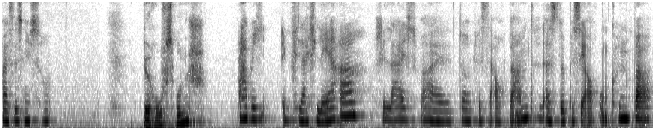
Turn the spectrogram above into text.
weiß ich nicht so. Berufswunsch? Habe ich vielleicht Lehrer, vielleicht, weil du bist ja auch Beamte, also du bist ja auch unkündbar.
